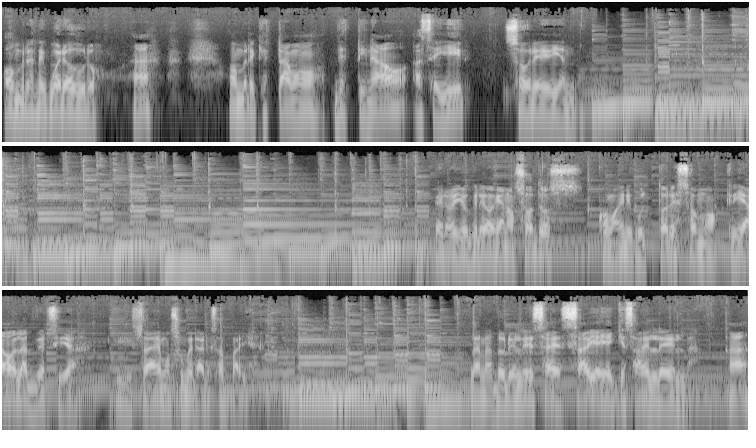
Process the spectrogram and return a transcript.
hombres de cuero duro, hombres que estamos destinados a seguir sobreviviendo. Pero yo creo que a nosotros como agricultores somos criados en la adversidad y sabemos superar esas vallas. La naturaleza es sabia y hay que saber leerla, ¿ah?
